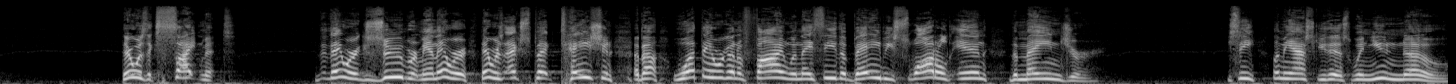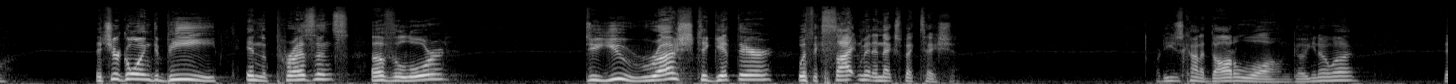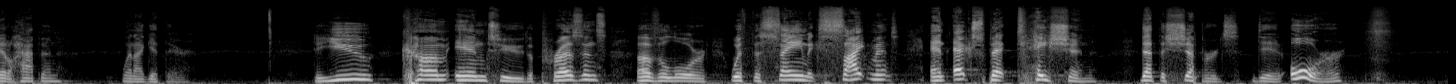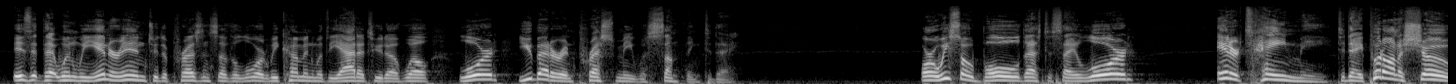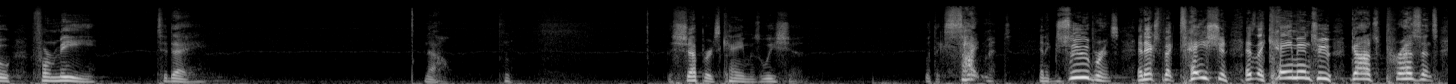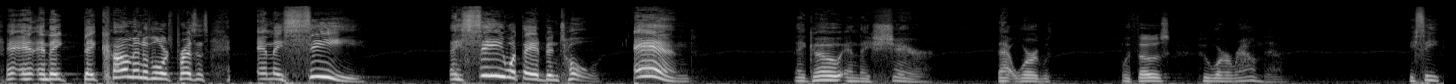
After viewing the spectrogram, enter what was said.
There was excitement. They were exuberant, man. They were, there was expectation about what they were going to find when they see the baby swaddled in the manger. You see, let me ask you this. When you know that you're going to be in the presence of the Lord, do you rush to get there with excitement and expectation? Or do you just kind of dawdle along and go, you know what? It'll happen when I get there. Do you come into the presence of the Lord with the same excitement and expectation that the shepherds did? Or is it that when we enter into the presence of the Lord, we come in with the attitude of, well, Lord, you better impress me with something today? Or are we so bold as to say, Lord, entertain me today, put on a show for me today? Now, the shepherds came as we should, with excitement and exuberance and expectation as they came into God's presence. And, and, and, they, they come into the Lord's presence and they see, they see what they had been told. And they go and they share that word with, with those who were around them. You see,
